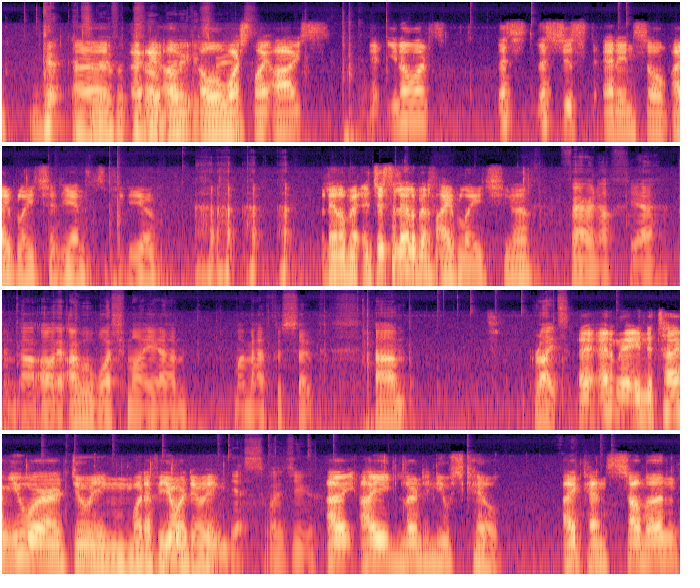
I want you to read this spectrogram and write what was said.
it's a bit Uh, of a I, I, traumatic I'll, I will wash my eyes. You know what? Let's let's just add in some eye bleach at the end of the video. A little bit, just a little bit of eye bleach, you know. Fair enough, yeah. And uh, I, I will wash my um, my mouth with soap. Um, right. A- Anyway, in the time you were doing whatever you were doing, Yes. What did you? I I learned a new skill. I can summon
